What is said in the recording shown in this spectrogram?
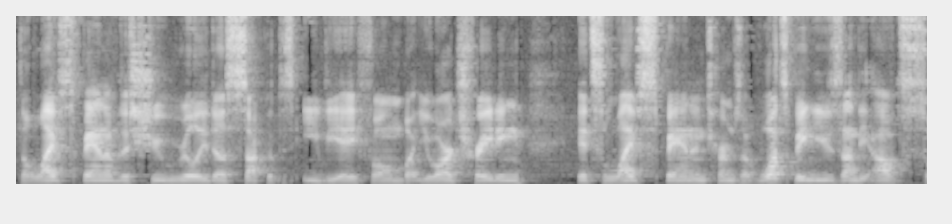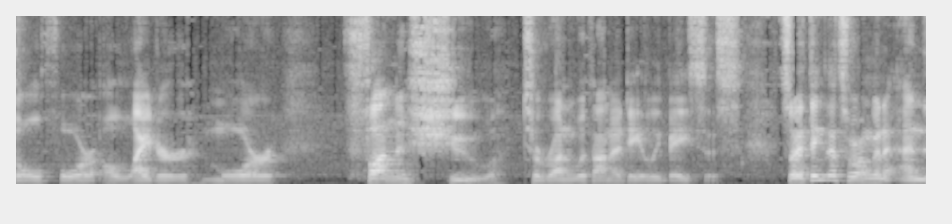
the lifespan of the shoe really does suck with this EVA foam, but you are trading its lifespan in terms of what's being used on the outsole for a lighter, more fun shoe to run with on a daily basis. So I think that's where I'm going to end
